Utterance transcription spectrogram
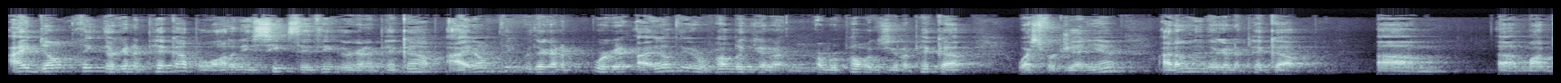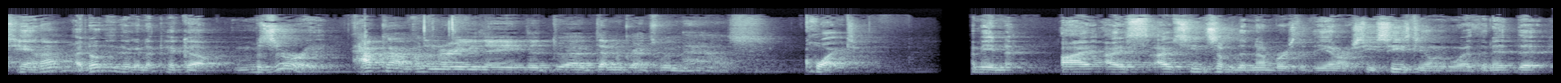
I don't think they're going to pick up a lot of these seats. They think they're going to pick up. I don't think they're going to. We're. I don't think a Republican going to, a Republican's going to pick up West Virginia. I don't think they're going to pick up um, uh, Montana. I don't think they're going to pick up Missouri. How confident are you they, that uh, Democrats win the House? Quite. I mean, I, I have seen some of the numbers that the NRCC is dealing with, and it that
